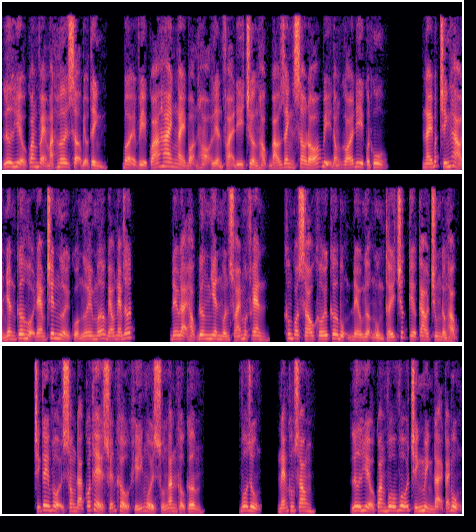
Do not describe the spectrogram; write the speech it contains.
Lư hiểu quang vẻ mặt hơi sợ biểu tình, bởi vì quá hai ngày bọn họ liền phải đi trường học báo danh sau đó bị đóng gói đi quân khu. Nay bất chính hảo nhân cơ hội đem trên người của ngươi mỡ béo ném rớt. Đều đại học đương nhiên muốn xoáy một phen, không có sáu khối cơ bụng đều ngượng ngùng thấy trước kia cao trung đồng học. Chính tê vội xong đã có thể xuyến khẩu khí ngồi xuống ăn khẩu cơm. Vô dụng, ném không xong. Lư hiểu quang vô vỗ chính mình đại cái bụng,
